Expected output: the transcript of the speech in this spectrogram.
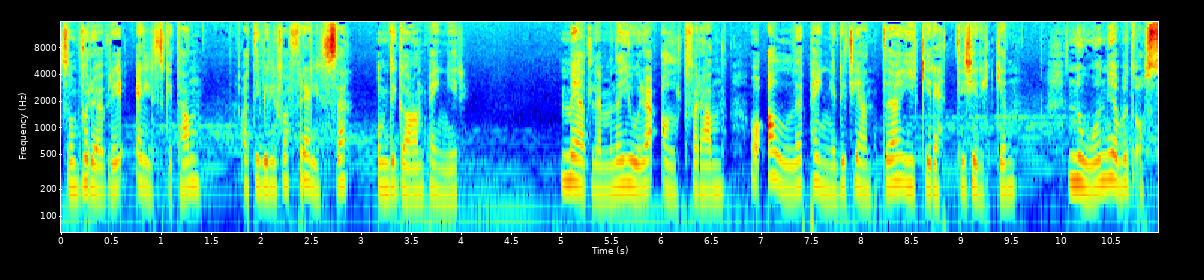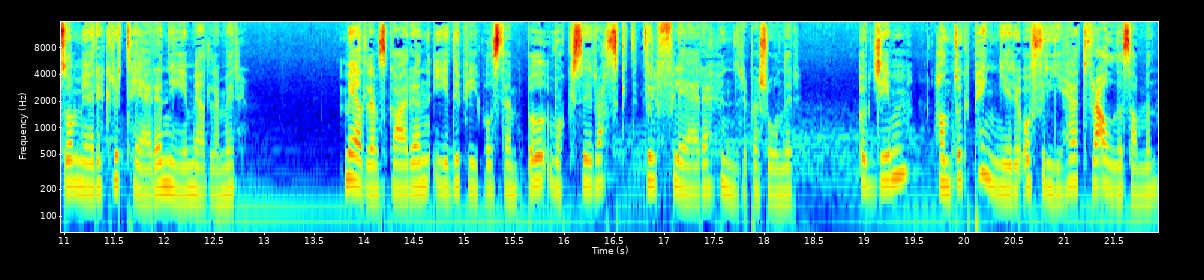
som for øvrig elsket han, at de ville få frelse om de ga han penger. Medlemmene gjorde alt for han, og alle penger de tjente, gikk rett til kirken. Noen jobbet også med å rekruttere nye medlemmer. Medlemskaren i The People's Temple vokser raskt til flere hundre personer. Og Jim, han tok penger og frihet fra alle sammen.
